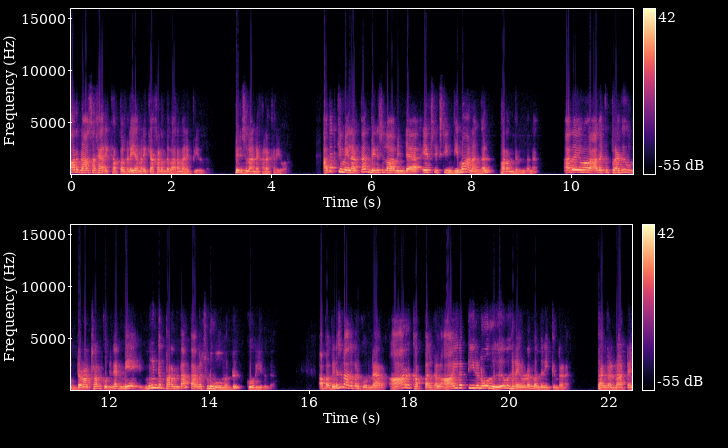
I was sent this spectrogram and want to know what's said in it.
ஆறு நாசகாரி கப்பல்களை அமெரிக்கா கடந்த வாரம் அனுப்பியிருந்தது. பெனிசுலாண்ட கடற்கரையோரம். அதற்கு மேலால் தான் பெனிசுலாவின் எஃப் சிக்ஸ்டீன் விமானங்கள் பறந்திருந்தன. அதை அதற்கு பிறகு டொனால்ட் ட்ரம்ப் கூறினார் மே மீண்டும் பறந்தால் தாங்கள் சுடுவோம் என்று கூறியிருந்தார். அப்ப வெனிசுலா அதிபர் கூறினார் ஆறு கப்பல்கள் ஆயிரத்தி இருநூறு ஏவுகணைகளுடன் வந்து நிற்கின்றன. தங்கள் நாட்டை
